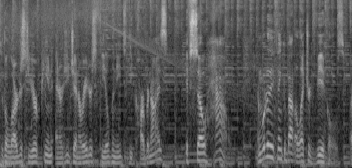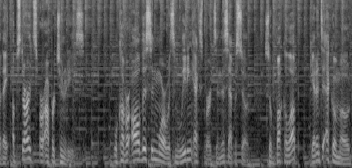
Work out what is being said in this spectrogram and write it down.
Do the largest European energy generators feel the need to decarbonize? If so, how? And what do they think about electric vehicles? Are they upstarts or opportunities? We'll cover all this and more with some leading experts in this episode. So buckle up, get into echo mode,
